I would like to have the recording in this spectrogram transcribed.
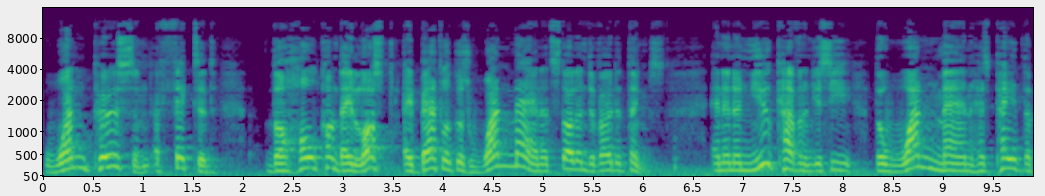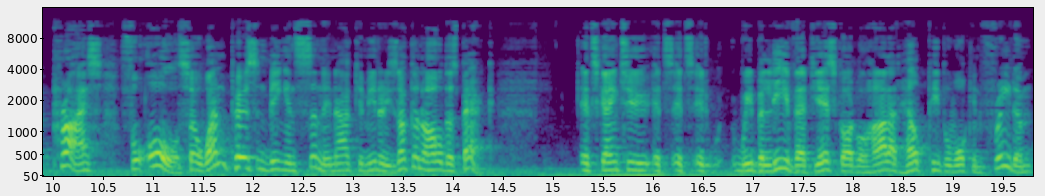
One person affected the whole con. They lost a battle because one man had stolen devoted things. And in a new covenant, you see, the one man has paid the price for all. So one person being in sin in our community is not going to hold us back it's going to it's it's it, we believe that yes god will highlight help people walk in freedom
